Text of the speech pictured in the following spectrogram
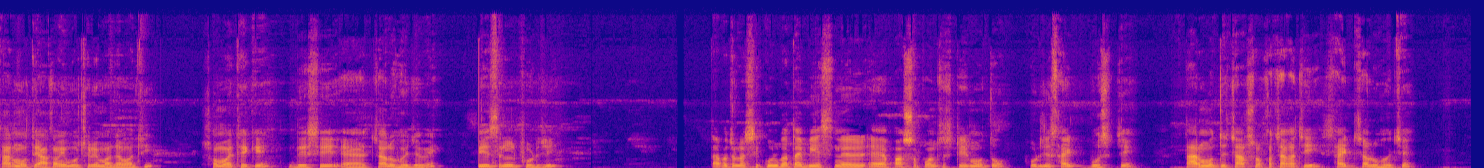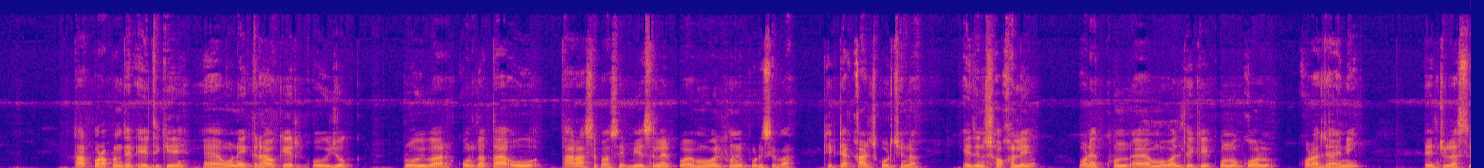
তার মধ্যে আগামী বছরের মাঝামাঝি সময় থেকে দেশে চালু হয়ে যাবে বিএসএনএল ফোর জি। তারপর চলে আসছি কলকাতায় বিএসএনএল পাঁচশো পঞ্চাশটির মতো ফোর জি সাইট বসেছে। তার মধ্যে চারশোর কাছাকাছি সাইট চালু হয়েছে। তারপর আপনাদের এদিকে অনেক গ্রাহকের অভিযোগ। রবিবার কলকাতা ও তার আশেপাশে বিএসএনএল মোবাইল ফোনের পরিষেবা ঠিকঠাক কাজ করছে না। এদিন সকালে অনেকক্ষণ মোবাইল থেকে কোনো কল করা যায়নি। দেন চলে আসছি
